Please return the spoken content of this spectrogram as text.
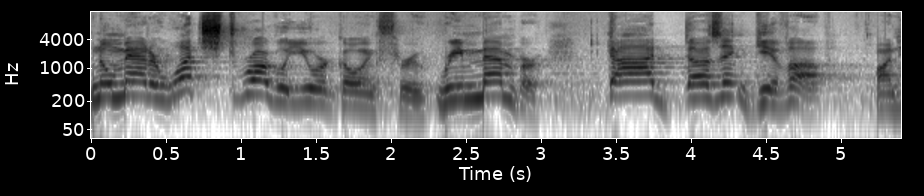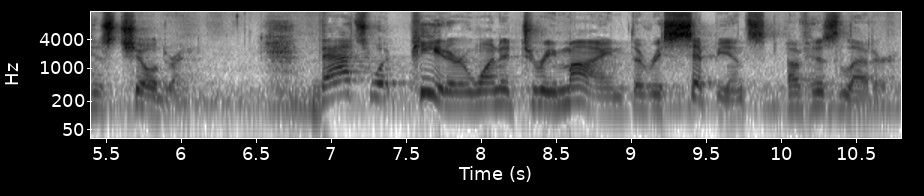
no matter what struggle you are going through, remember, God doesn't give up on his children. That's what Peter wanted to remind the recipients of his letter.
